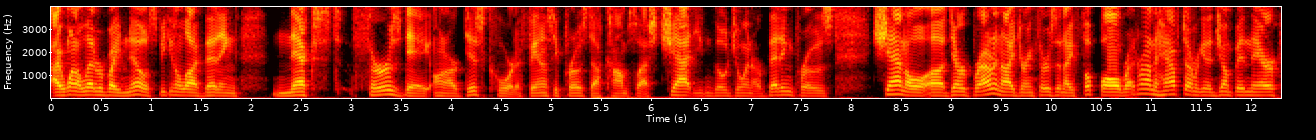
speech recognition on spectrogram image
I want to let everybody know, speaking of live betting, next Thursday on our Discord at fantasypros.com slash chat, you can go join our betting pros channel. Uh, Derek Brown and I during Thursday Night Football, right around halftime, we're going to jump in there,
